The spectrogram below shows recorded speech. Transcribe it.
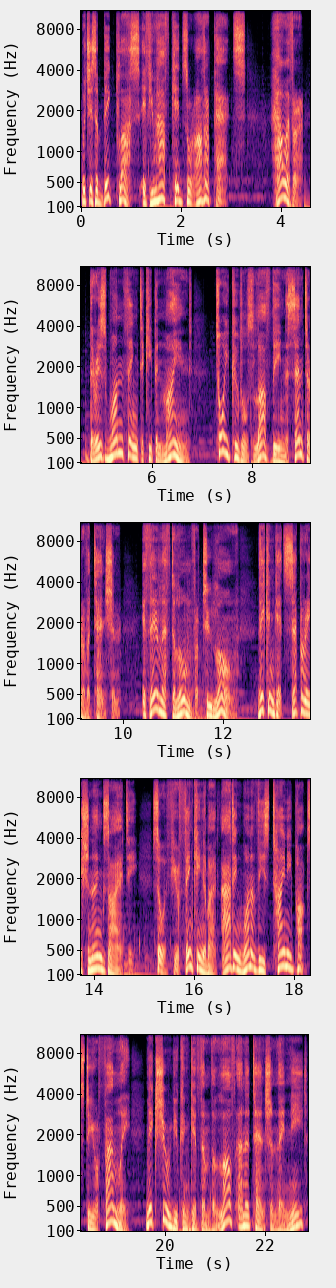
which is a big plus if you have kids or other pets. However, there is one thing to keep in mind. Toy poodles love being the center of attention. If they're left alone for too long, they can get separation anxiety. So if you're thinking about adding one of these tiny pups to your family, make sure you can give them the love and attention they need.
